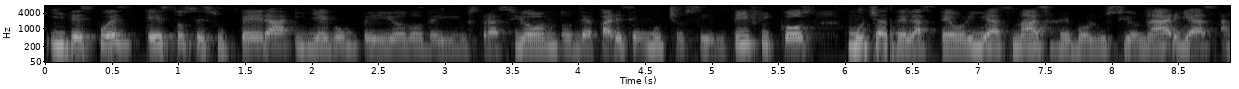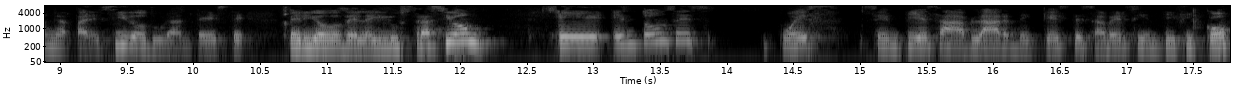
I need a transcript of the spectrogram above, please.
y después esto se supera y llega un periodo de ilustración donde aparecen muchos científicos, muchas de las teorías más revolucionarias han aparecido durante este periodo de la ilustración. Eh, entonces, pues se empieza a hablar de que este saber científico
